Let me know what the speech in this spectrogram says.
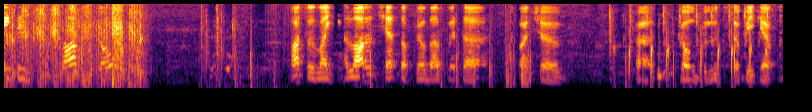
Why do you think these blocks? Also, like, a lot of chests are filled up with uh, a bunch of uh, gold boots, so be careful.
